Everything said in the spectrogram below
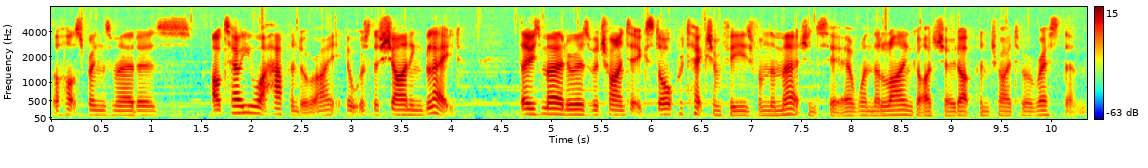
The Hot Springs murders. I'll tell you what happened, alright? It was the Shining Blade. Those murderers were trying to extort protection fees from the merchants here when the Lion Guard showed up and tried to arrest them.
